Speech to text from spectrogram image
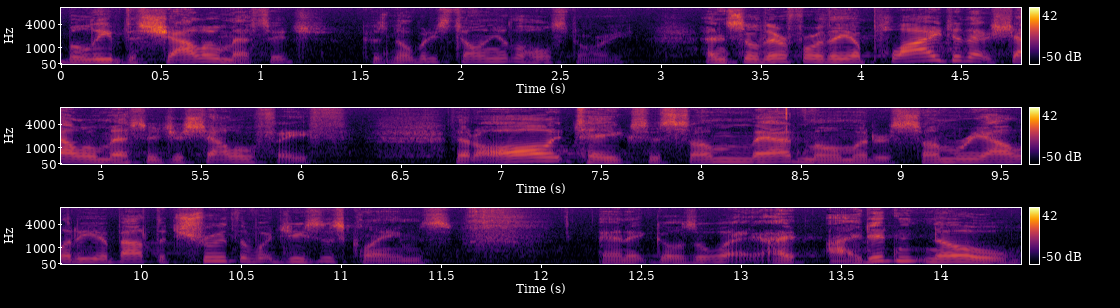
believed a shallow message because nobody's telling you the whole story. And so therefore they apply to that shallow message a shallow faith that all it takes is some mad moment or some reality about the truth of what Jesus claims, and it goes away. I, I didn't know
